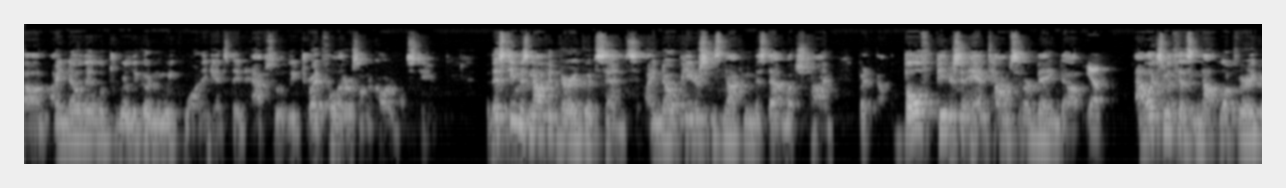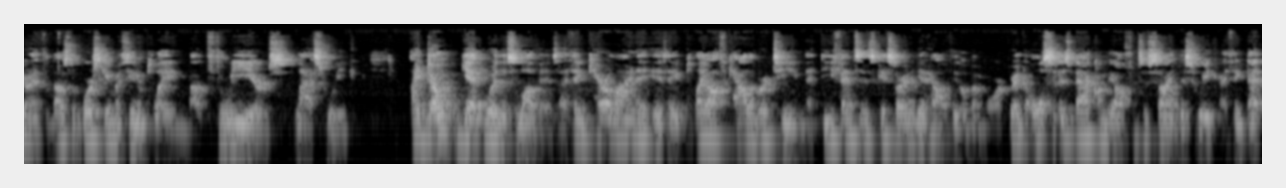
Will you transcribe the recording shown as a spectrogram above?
Um, I know they looked really good in week one against an absolutely dreadful Arizona Cardinals team. But this team has not been very good since. I know Peterson's not going to miss that much time, but both Peterson and Thompson are banged up. Yep. Alex Smith has not looked very good. I thought that was the worst game I've seen him play in about three years last week. I don't get where this love is. I think Carolina is a playoff caliber team. That defense is starting to get healthy a little bit more. Greg Olsen is back on the offensive side this week. I think that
